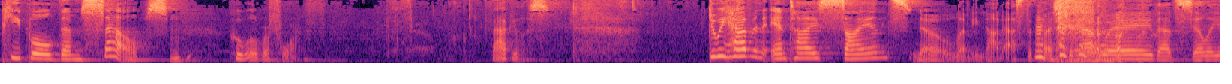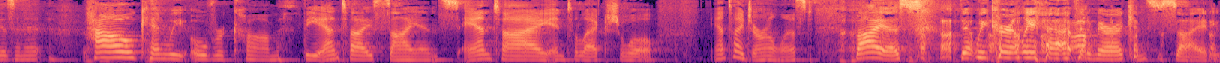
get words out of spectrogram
people themselves. Mm-hmm who will reform. Fabulous. Do we have an anti science? No, let me not ask the question that way. That's silly, isn't it? How can we overcome the anti science, anti intellectual, anti journalist bias that we currently have in American society?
